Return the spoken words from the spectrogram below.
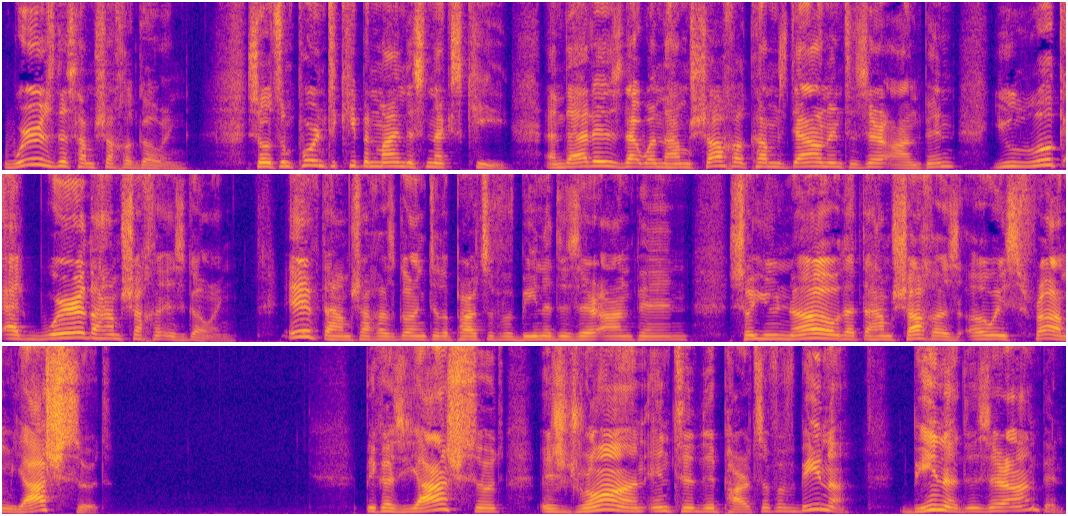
where is this Hamshacha going? So it's important to keep in mind this next key, and that is that when the Hamshacha comes down into Zer Anpin, you look at where the Hamshacha is going. If the Hamshacha is going to the parts of Bina Dezer Anpin, so you know that the Hamshacha is always from Yashsut. Because Yashsut is drawn into the parts of Bina. Bina Dezer Anpin.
